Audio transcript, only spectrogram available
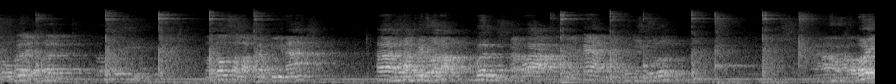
ลงเลยเราต้องสลับกันดีนะ ถ้าถ้าไม่สลับเบิ้ลแปลว่าเสียแต้มเฮ้ย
